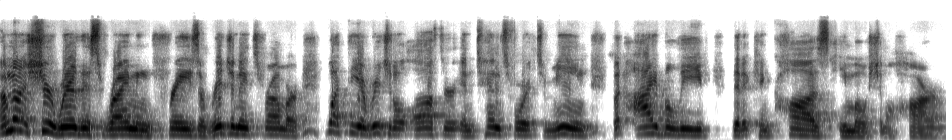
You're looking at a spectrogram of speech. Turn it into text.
I'm not sure where this rhyming phrase originates from or what the original author intends for it to mean, but I believe that it can cause emotional harm.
